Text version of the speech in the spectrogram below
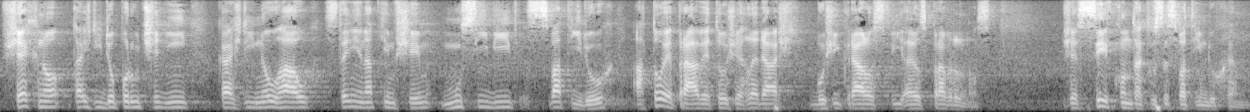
Všechno, každý doporučení, každý know-how, stejně nad tím vším musí být svatý duch a to je právě to, že hledáš Boží království a jeho spravedlnost. Že jsi v kontaktu se svatým duchem.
